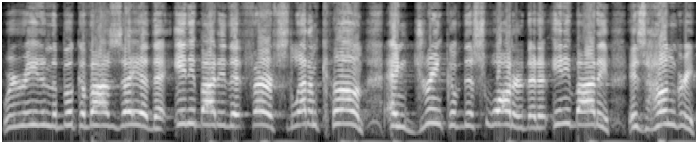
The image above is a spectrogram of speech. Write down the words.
We read in the book of Isaiah that anybody that thirsts, let them come and drink of this water. That if anybody is hungry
